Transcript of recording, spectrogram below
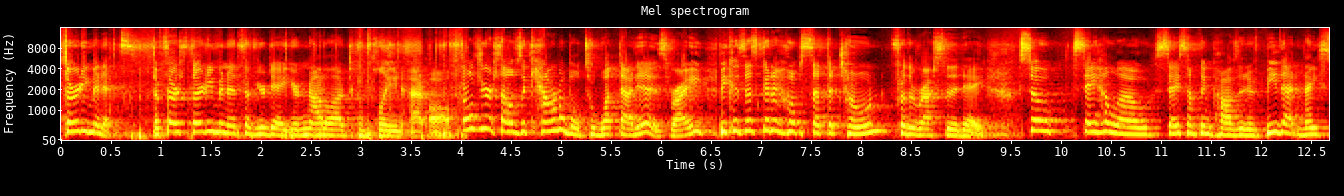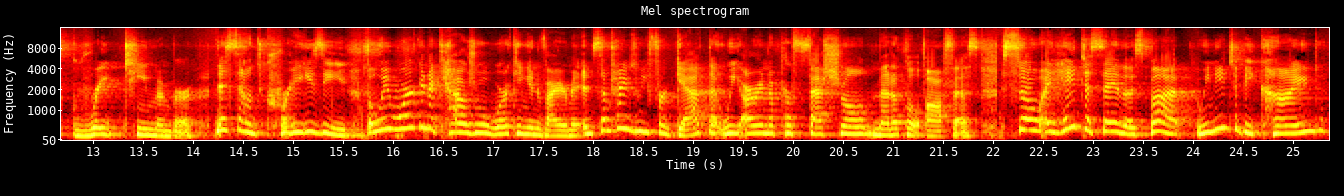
30 minutes. The first 30 minutes of your day, you're not allowed to complain at all. Hold yourselves accountable to what that is, right? Because that's going to help set the tone for the rest of the day. So say hello, say something positive, be that nice, great team member. This sounds crazy, but we work in a casual working environment, and sometimes we forget that we are in a professional medical office. So I hate to say this, but we need to be kind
